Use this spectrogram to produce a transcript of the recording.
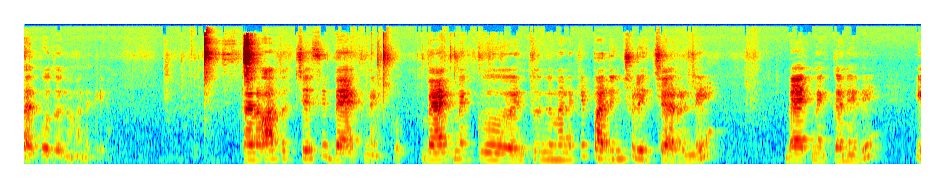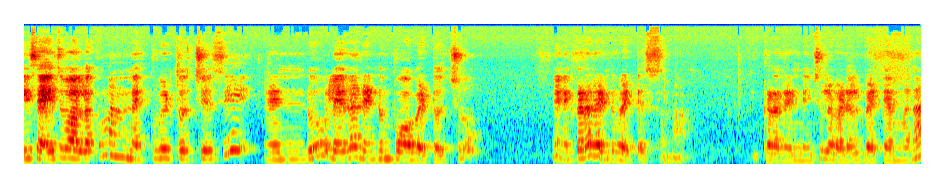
సరిపోతుంది మనకి. తర్వాత వచ్చేసి బ్యాక్ నెక్. బ్యాక్ నెక్ ఎంత ఉంది మనకి? పది ఇంచులు ఇచ్చారండి. బ్యాక్ నెక్ అనేది. ఈ సైజు వాళ్ళకు మనం నెక్ విడ్త్ వచ్చేసి రెండు లేదా రెండు పోవ పెట్టవచ్చు నేను ఇక్కడ రెండు పెట్టేస్తున్నా. ఇక్కడ రెండు ఇంచుల వెడలు పెట్టాం కదా.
